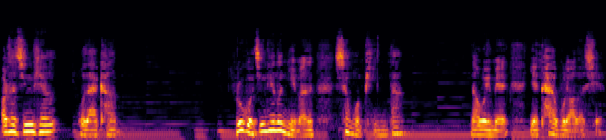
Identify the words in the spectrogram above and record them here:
而在今天我来看，如果今天的你们像我平淡，那未免也太无聊了些。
